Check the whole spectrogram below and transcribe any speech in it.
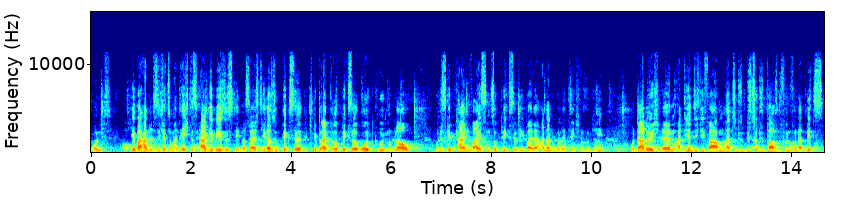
Und hierbei handelt es sich jetzt um ein echtes RGB-System. Das heißt, jeder Subpixel, es gibt drei Subpixel, rot, grün und blau. Und es gibt keinen weißen Subpixel wie bei der anderen OLED-Technologie. Und dadurch ähm, addieren sich die Farben halt zu diesen, bis zu diesen 1500 Nits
